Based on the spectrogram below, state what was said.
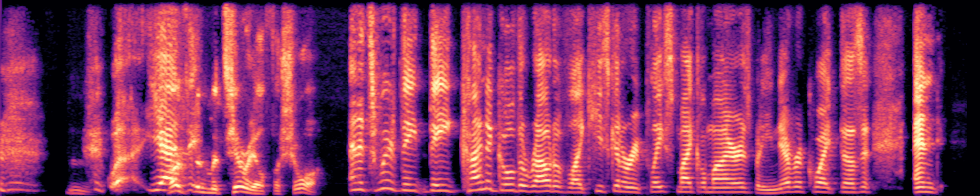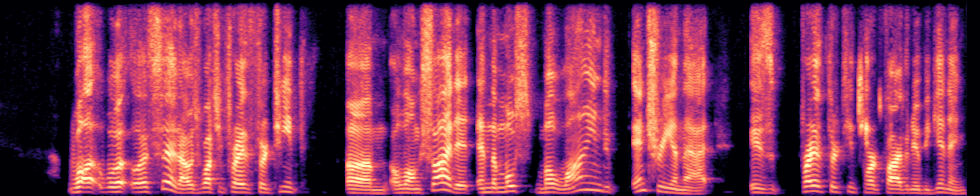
Hmm. Well, yeah, they- Husband material for sure. and it's weird. They they kind of go the route of like he's going to replace Michael Myers, but he never quite does it. And well, well, I said, I was watching Friday the Thirteenth um, alongside it, and the most maligned entry in that is Friday the Thirteenth Part Five: A New Beginning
